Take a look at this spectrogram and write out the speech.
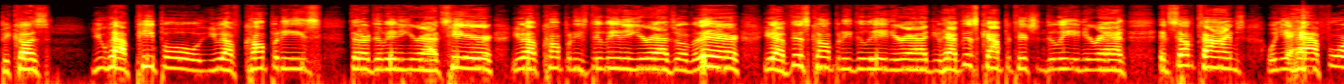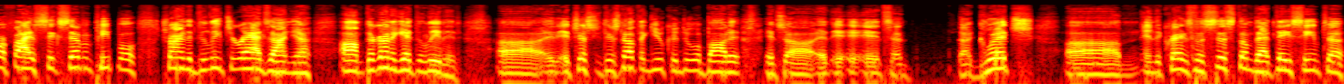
because you have people, you have companies that are deleting your ads here. You have companies deleting your ads over there. You have this company deleting your ad. You have this competition deleting your ad. And sometimes when you have four or five, six, seven people trying to delete your ads on you, um, they're going to get deleted. Uh, it, it, just there's nothing you can do about it. It's uh, it, it, it's a a glitch um, in the Craigslist system that they seem to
